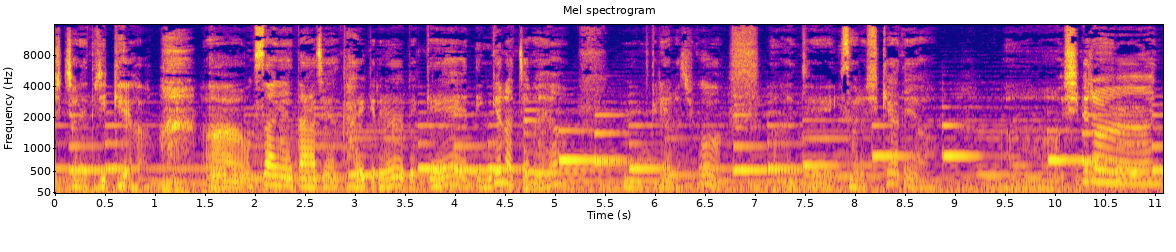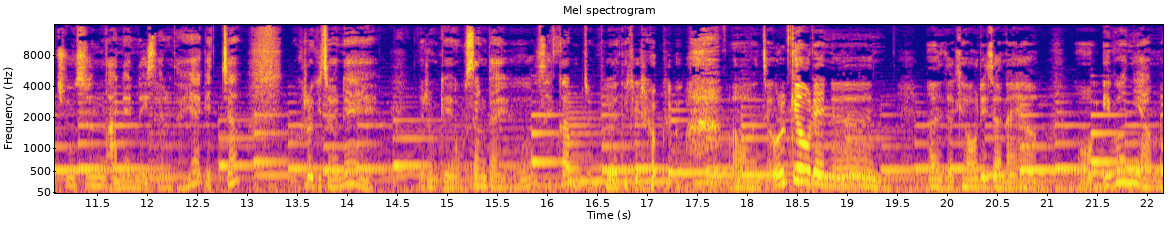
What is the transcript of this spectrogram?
소식 전해드릴게요. 아, 옥상에다 제가 다육이를 몇 개 남겨놨잖아요. 음, 그래가지고 어, 이제 이사를 시켜야 돼요. 어, 11월 중순 안에는 이사를 다 해야겠죠? 그러기 전에 이렇게 옥상 다육 색감 좀 보여드리려고요. 어, 이제 올겨울에는 아, 이제 겨울이잖아요. 어, 이번이 아마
